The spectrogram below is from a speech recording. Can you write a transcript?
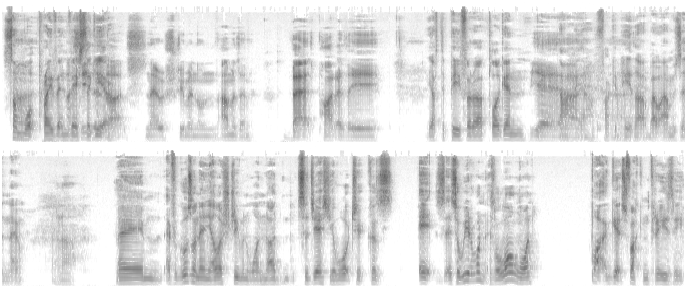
somewhat Uh, private I see that investigator. that's now streaming on Amazon, but it's part of the You have to pay for a plug-in. yeah. Aye, I fucking hate that about Amazon now. I know. Um, if it goes on any other streaming one, I'd suggest you watch it because it's it's a weird one. It's a long one, but it gets fucking crazy.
